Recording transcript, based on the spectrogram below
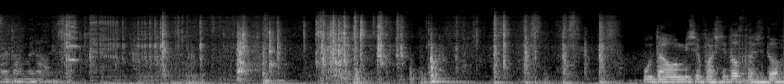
Ale damy radę. Udało mi się właśnie dostać do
